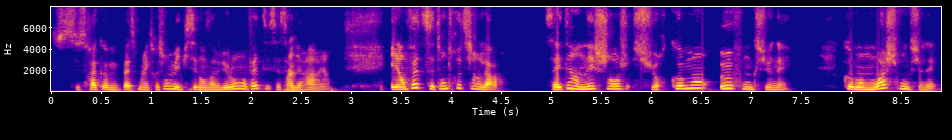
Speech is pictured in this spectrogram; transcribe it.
Ce sera comme, passe mon expression, mais pisser dans un violon, en fait, et ça servira à rien. Et en fait, cet entretien-là, ça a été un échange sur comment eux fonctionnaient, comment moi je fonctionnais.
